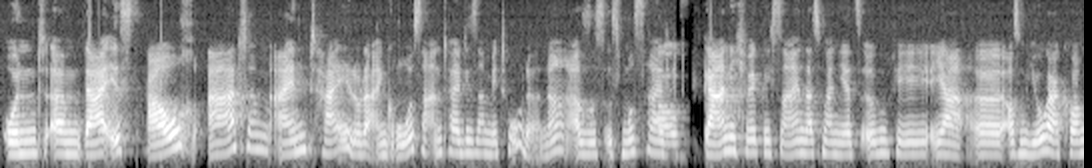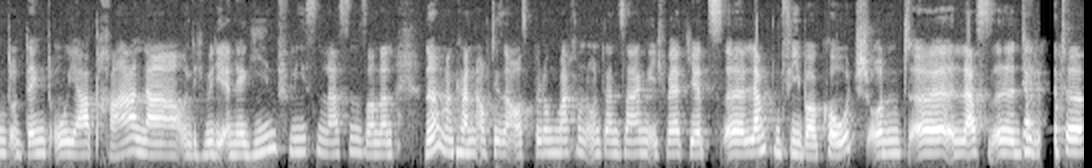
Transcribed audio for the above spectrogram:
Und ähm, da ist auch Atem ein Teil oder ein großer Anteil dieser Methode. Ne? Also es, es muss halt wow. gar nicht wirklich sein, dass man jetzt irgendwie ja, äh, aus dem Yoga kommt und denkt, oh ja, Prana und ich will die Energien fließen lassen, sondern ne, man kann auch diese Ausbildung machen und dann sagen, ich werde jetzt äh, Lampenfieber Fiebercoach und äh, lass äh, die ja. Leute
